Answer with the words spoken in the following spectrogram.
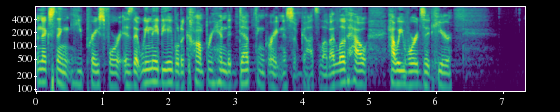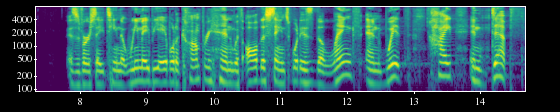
The next thing he prays for is that we may be able to comprehend the depth and greatness of God's love. I love how, how he words it here. This is verse 18 that we may be able to comprehend with all the saints what is the length and width, height, and depth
